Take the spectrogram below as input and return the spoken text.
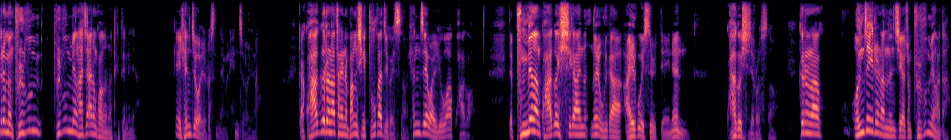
그러면 불분, 불분명하지 않은 과거는 어떻게 되느냐? 그냥 현재 완료로 쓴다. 현재 완료. 그러니까 과거를 나타내는 방식이 두 가지가 있어. 현재 완료와 과거. 분명한 과거 시간을 우리가 알고 있을 때에는 과거 시제로서. 그러나 언제 일어났는지가 좀 불분명하다.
